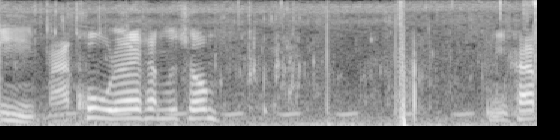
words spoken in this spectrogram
นี่มาคู่เลยท่านผู้ชม นี่ครับ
